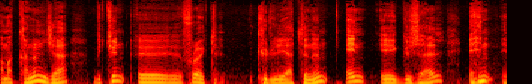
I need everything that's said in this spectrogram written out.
ama kanımca bütün e, Freud külliyatının en e, güzel, en e,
